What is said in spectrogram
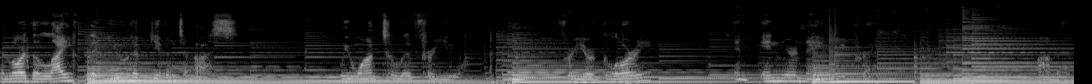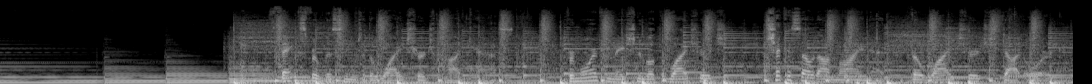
And Lord, the life that you have given to us We want to live for you, for your glory, and in your name we pray. Amen. Thanks for listening to the Y Church podcast. For more information about the Y Church, check us out online at theychurch.org.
